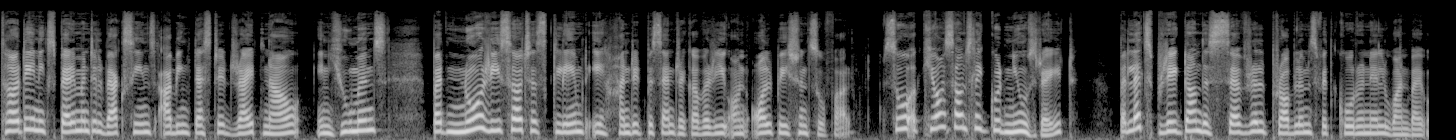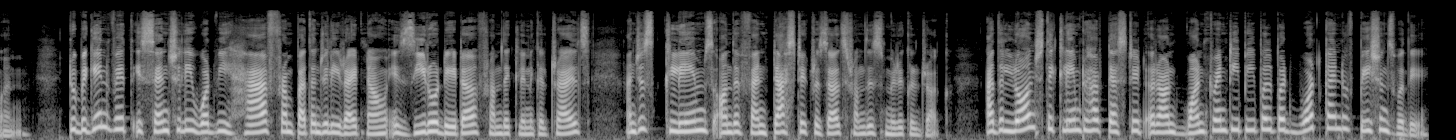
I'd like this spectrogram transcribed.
13 experimental vaccines are being tested right now in humans, but no research has claimed a 100% recovery on all patients so far. So, a cure sounds like good news, right? But let's break down the several problems with Coronil one by one. To begin with, essentially what we have from Patanjali right now is zero data from the clinical trials and just claims on the fantastic results from this miracle drug. At the launch, they claim to have tested around 120 people, but what kind of patients were they?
